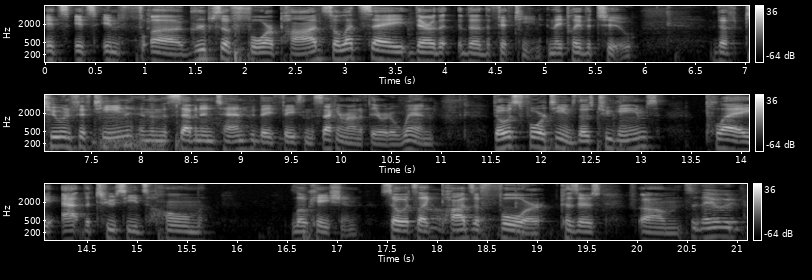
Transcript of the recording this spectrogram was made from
it's it's in f- uh, groups of four pods. So let's say they're the, the the fifteen and they play the two. the two and fifteen, and then the seven and ten, who they face in the second round if they were to win. Those four teams, those two games, play at the two seeds home location. So it's like Oh, pods of four because there's um So they would.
